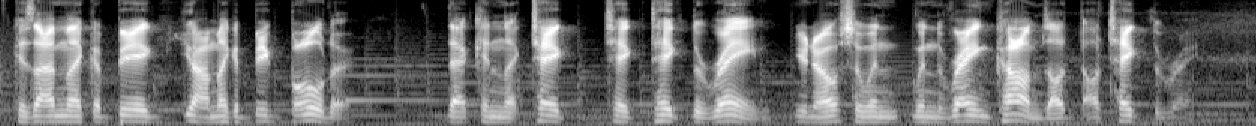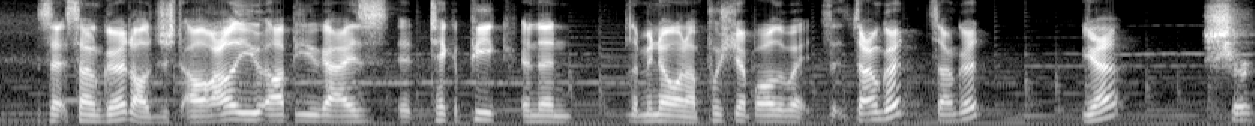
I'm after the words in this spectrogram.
because I'm like a big yeah I'm like a big boulder that can like take take take the rain, you know. So when when the rain comes, I'll I'll take the rain. Does that sound good? I'll just I'll all you up you guys uh, take a peek and then let me know and I'll push you up all the way. Sound good? Sound good? Yeah. Sure.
